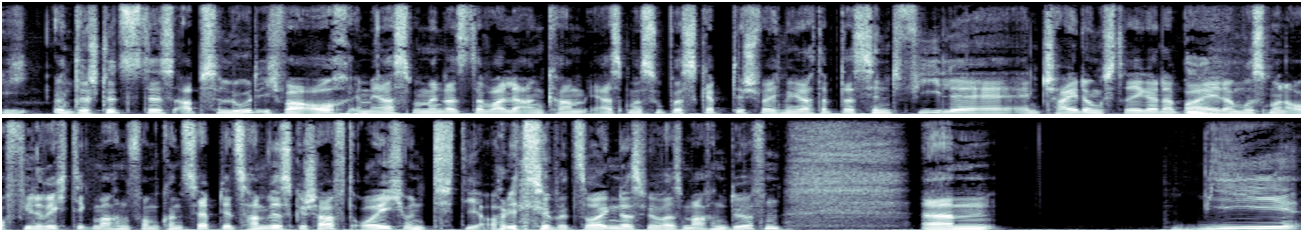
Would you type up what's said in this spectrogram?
Ich unterstütze das absolut. Ich war auch im ersten Moment, als der Walle ankam, erstmal super skeptisch, weil ich mir gedacht habe, da sind viele Entscheidungsträger dabei, mhm. da muss man auch viel richtig machen vom Konzept. Jetzt haben wir es geschafft, euch und die Audi zu überzeugen, dass wir was machen dürfen. Ähm, wie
